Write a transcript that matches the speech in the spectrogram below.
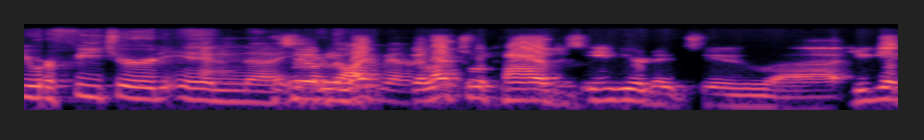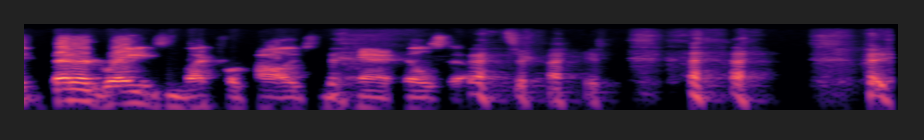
you were featured in, uh, so in the documentary. Electoral college is easier to, to uh, you get better grades in electoral college than you can at Hillsdale. That's right.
